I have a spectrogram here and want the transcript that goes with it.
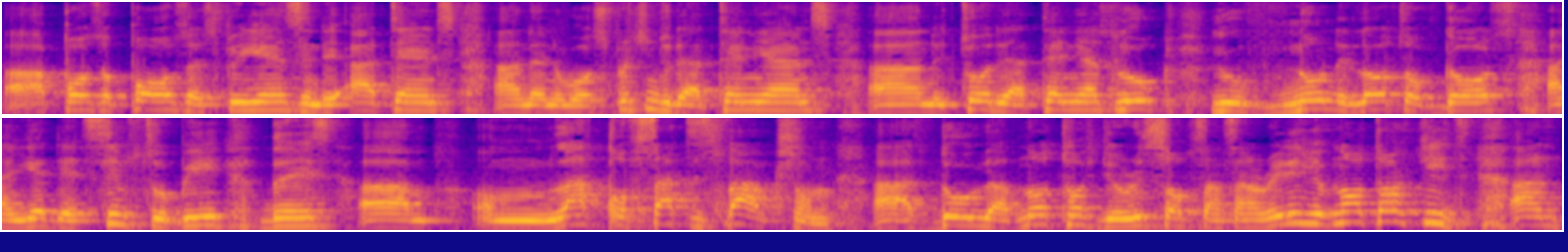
uh, Apostle Paul's experience in the Athens, and then he was preaching to the Athenians, and he told the Athenians, Look, you've known a lot of gods, and yet there seems to be this um, um, lack of satisfaction, as though you have not touched the real substance, and really you've not touched and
